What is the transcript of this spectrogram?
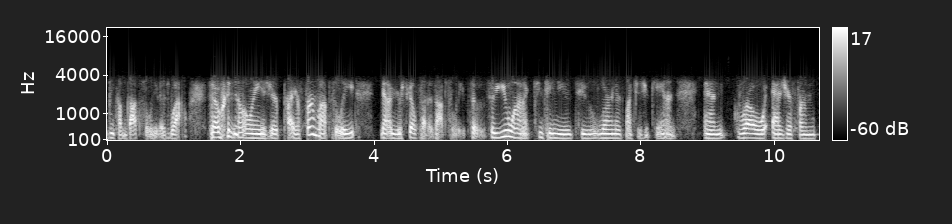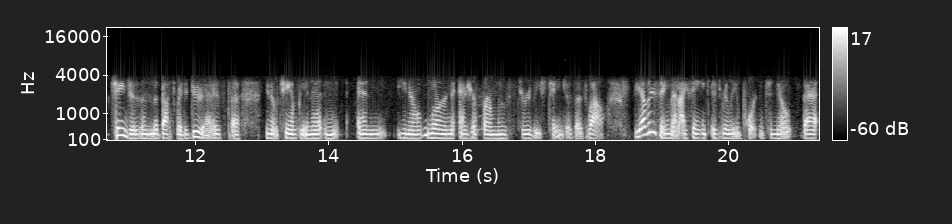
becomes obsolete as well. So not only is your prior firm obsolete, now your skill set is obsolete. So, so you want to continue to learn as much as you can and grow as your firm changes. And the best way to do that is to, you know, champion it and, and, you know, learn as your firm moves through these changes as well. The other thing that I think is really important to note that,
